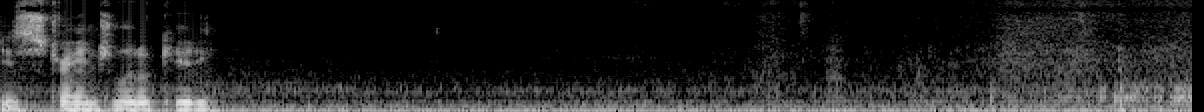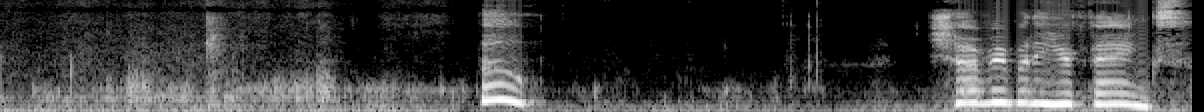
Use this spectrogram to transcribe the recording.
She's a strange little kitty. Boo! Show everybody your fangs.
